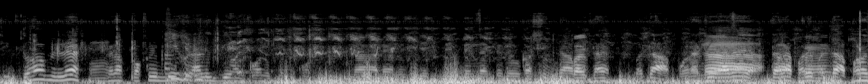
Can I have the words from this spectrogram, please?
સીધો આમ લે પેલા પકડી બે ચાલી જ કોણ નાખે તો આપણા આપણે- આપણા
